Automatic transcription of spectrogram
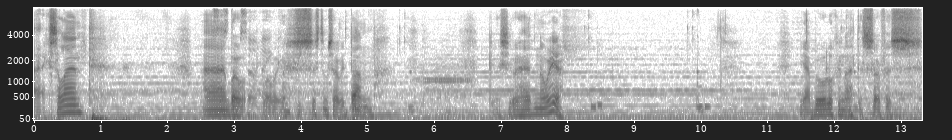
Excellent. And where, survey where were. System survey done. Guess you were heading over here. Yeah, we were looking at the surface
